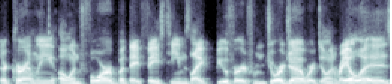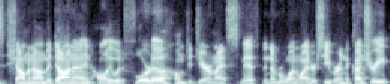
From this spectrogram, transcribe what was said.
They're currently 0 4, but they face teams like Buford from Georgia, where Dylan Raiola is, Chaminade Madonna in Hollywood, Florida, home to Jeremiah Smith, the number one wide receiver in the country,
